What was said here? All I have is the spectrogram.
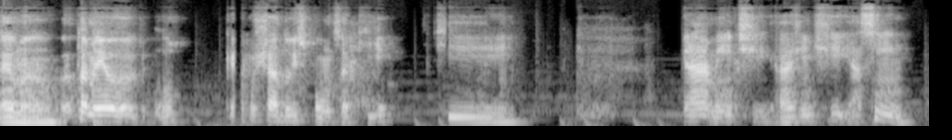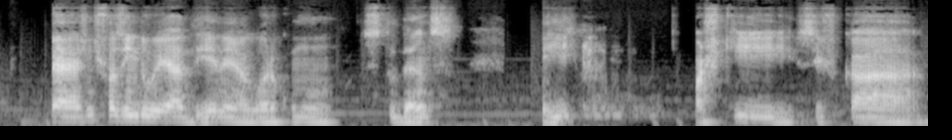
É, mano. Eu também eu, eu quero puxar dois pontos aqui. Que. Primeiramente, a gente, assim, é, a gente fazendo EAD, né, agora como estudantes, aí acho que se ficar.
